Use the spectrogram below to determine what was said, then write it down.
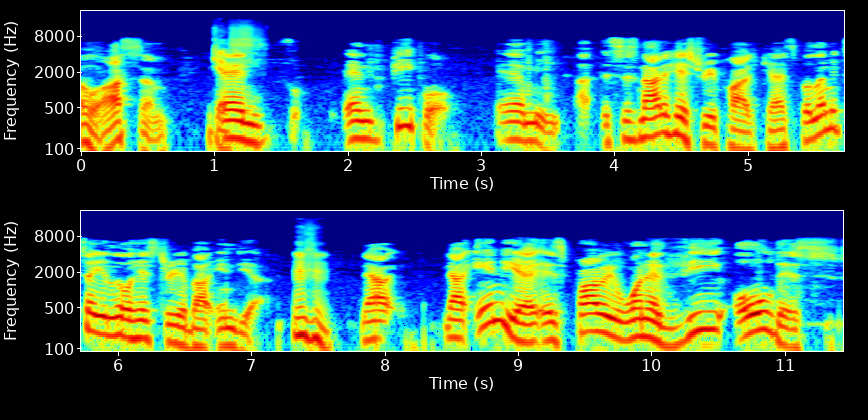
Oh, awesome! Yes. And and people. I mean, uh, this is not a history podcast, but let me tell you a little history about India. Mm-hmm. Now, now India is probably one of the oldest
